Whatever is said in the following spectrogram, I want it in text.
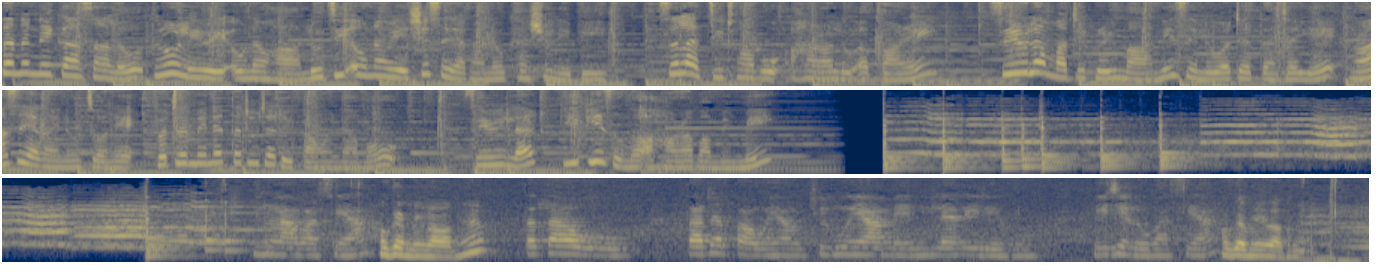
တန်တနစ်ကစလို့သူတို့လေးတွေအုံနောက်ဟာလူကြီးအုံနောက်ရဲ့80ရာခိုင်နှုန်းခန့်ရှိနေပြီးဆက်လက်ကြီးထွားဖို့အာဟာရလိုအပ်ပါတယ်။ဆီရီလာမာတီဂရင်းမှာနေ့စဉ်လိုအပ်တဲ့တန်ချက်ရဲ့90ရာခိုင်နှုန်းကျော်နဲ့ဗီတာမင်နဲ့သတ္တုဓာတ်တွေပါဝင်တာမို့ဆီရီလက်ပြည့်ပြည့်စုံသောအာဟာရပါမေမေ။မင်္ဂလာပါဆရာဟုတ်ကဲ့မင်္ဂလာပါခင်ဗျာတတကိုတာတက်ပါဝင်အောင်ကျွေးမွေးရမယ်နီလန်းလေးတွေကိုမေးချင်လို့ပါဆရာဟုတ်ကဲ့မေးပါခင်ဗျာ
